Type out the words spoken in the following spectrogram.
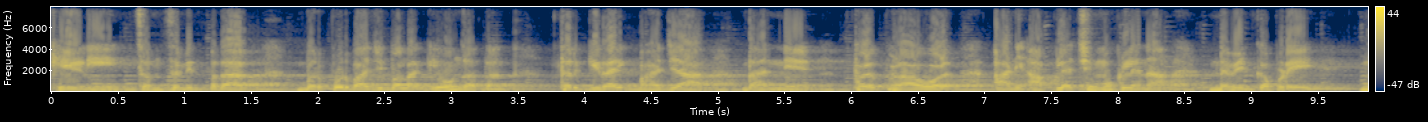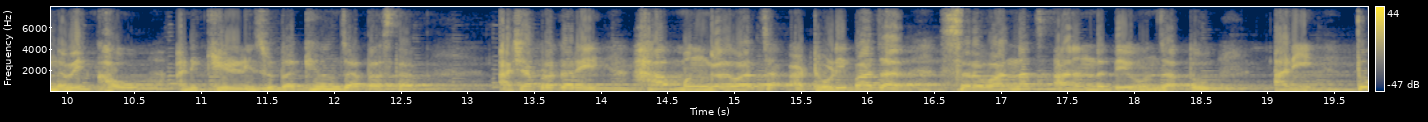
खेळणी चमचमीत पदार्थ भरपूर भाजीपाला घेऊन जातात. तर गिराईक भाज्या धान्य फळफळावळ आणि आपल्या चिमुकल्यांना नवीन कपडे नवीन खाऊ आणि खेळणी सुद्धा घेऊन जात असतात. अशा प्रकारे हा मंगळवारचा आठवडी बाजार सर्वांनाच आनंद देऊन जातो. आणि तो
